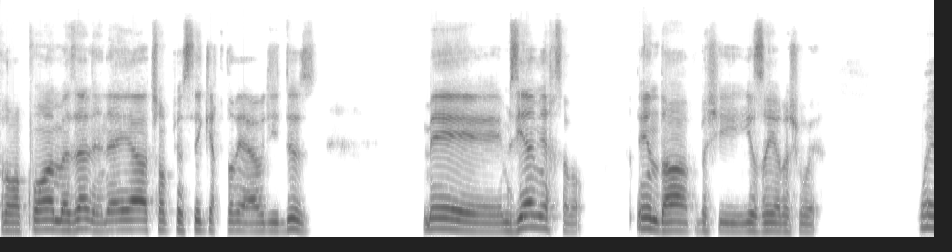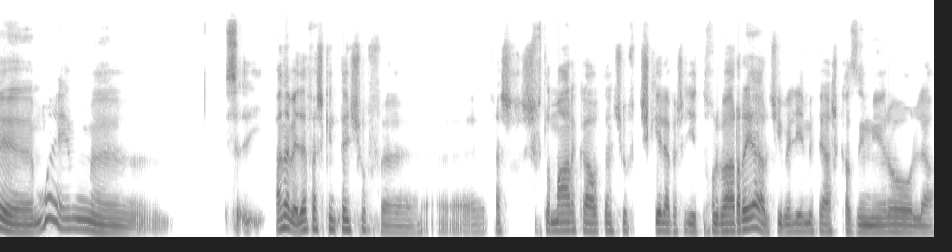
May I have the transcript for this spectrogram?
3 points مازال هنايا تشامبيونز ليغ يقدر يعاود يدوز. mais مزيان يخسروا ينضار باش يزيروا شوية. oui المهم آه، أنا بعدا فاش كنت نشوف آه، آه، فاش شفت الماركا وتنشوف التشكيلة باش يدخل بها الريال تيبان لي ما فيهاش كازيميرو ولا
